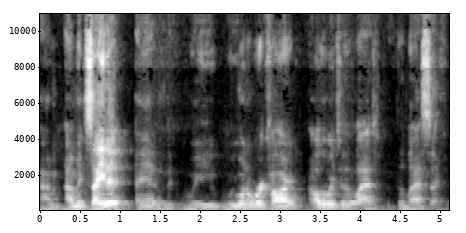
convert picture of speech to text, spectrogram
I'm, I'm excited, and we we want to work hard all the way to the last the last second.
